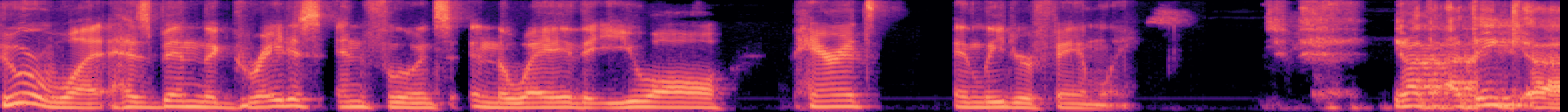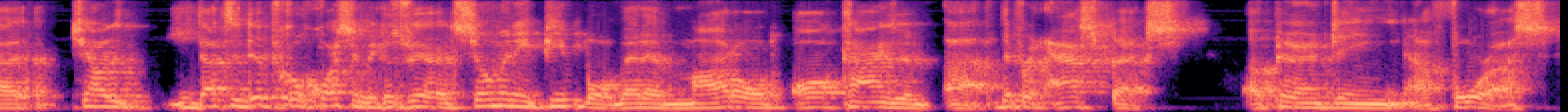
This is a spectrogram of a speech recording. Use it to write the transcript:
Who or what has been the greatest influence in the way that you all parent and lead your family? You know, I, think uh, that's a difficult question because we have so many people that have modeled all kinds of uh, different aspects of parenting uh, for us,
